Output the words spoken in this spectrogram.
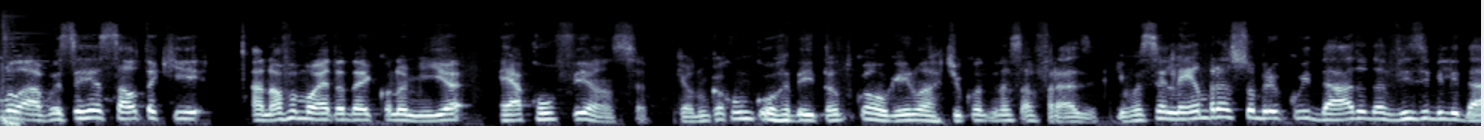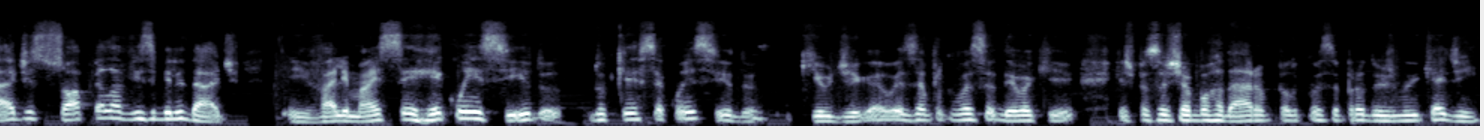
Vamos lá, você ressalta que a nova moeda da economia é a confiança. Que eu nunca concordei tanto com alguém no artigo quanto nessa frase. E você lembra sobre o cuidado da visibilidade só pela visibilidade. E vale mais ser reconhecido do que ser conhecido. Que eu diga o exemplo que você deu aqui, que as pessoas te abordaram pelo que você produz no LinkedIn.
